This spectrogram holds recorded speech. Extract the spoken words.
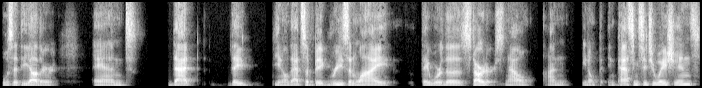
was at the other. And that they, you know, that's a big reason why they were the starters. Now, on, you know, in passing situations,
